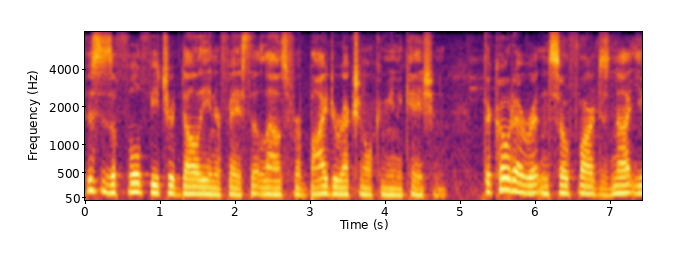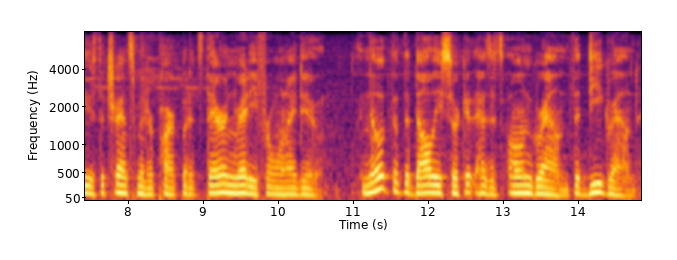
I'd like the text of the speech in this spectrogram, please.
This is a full-featured Dali interface that allows for bidirectional communication. The code I've written so far does not use the transmitter part, but it's there and ready for when I do. Note that the Dali circuit has its own ground, the D ground.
